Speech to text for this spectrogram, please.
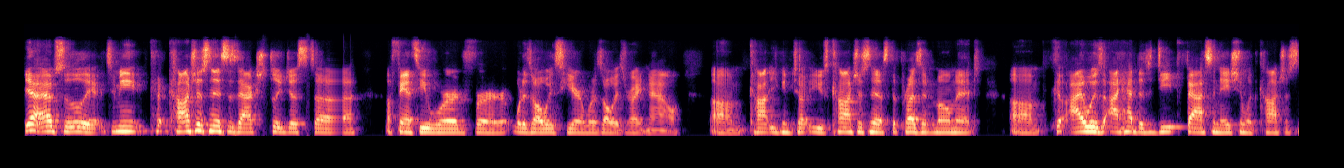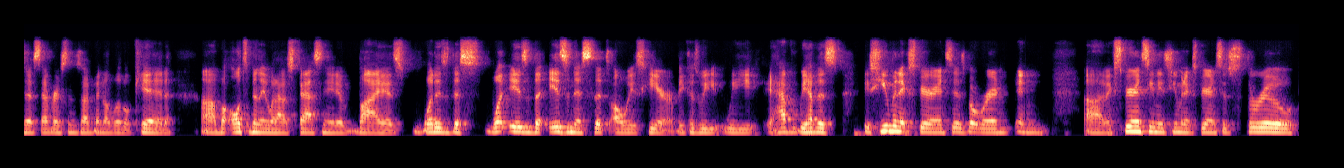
Yeah, absolutely. To me, c- consciousness is actually just a, a fancy word for what is always here and what is always right now. Um, con- you can t- use consciousness, the present moment. Um, I was, I had this deep fascination with consciousness ever since I've been a little kid. Uh, but ultimately, what I was fascinated by is what is this? What is the isness that's always here? Because we we have we have this these human experiences, but we're in, in uh, experiencing these human experiences through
